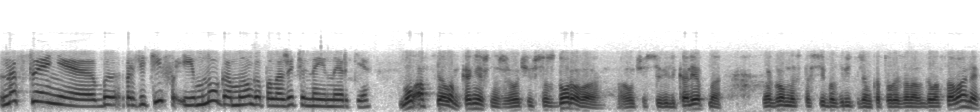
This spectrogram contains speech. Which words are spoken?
На сцене был позитив и много-много положительной энергии. Ну, а в целом, конечно же, очень все здорово, очень все великолепно. Огромное спасибо зрителям, которые за нас голосовали.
